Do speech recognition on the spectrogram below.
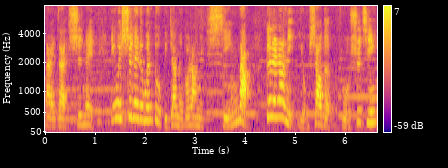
待在室内，因为室内的温度比较能够让你醒脑，更能让你有效的做事情。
